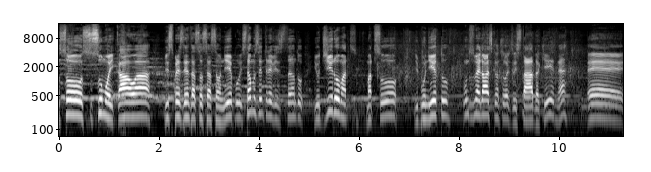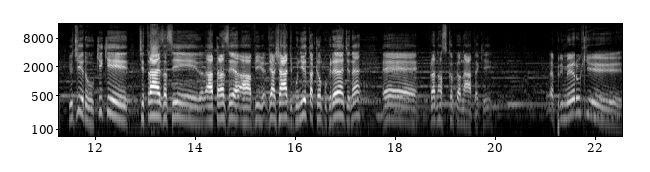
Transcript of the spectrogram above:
Eu sou Susumu Oikawa, vice-presidente da Associação Nipo. Estamos entrevistando Yujiro Matsuo, de Bonito, um dos melhores cantores do estado aqui, né? É, Yujiro, o que, que te traz assim a trazer a viajar de Bonito a Campo Grande, né? É, para nosso campeonato aqui? É, primeiro que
